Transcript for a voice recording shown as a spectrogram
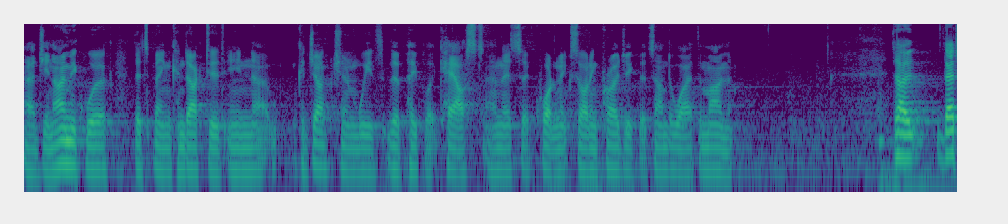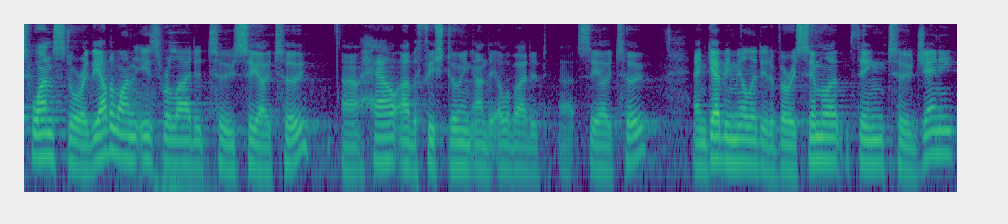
uh, genomic work that's being conducted in uh, conjunction with the people at KAUST, and that's quite an exciting project that's underway at the moment. So that's one story. The other one is related to CO2. Uh, how are the fish doing under elevated uh, CO2? And Gabby Miller did a very similar thing to Jenny,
